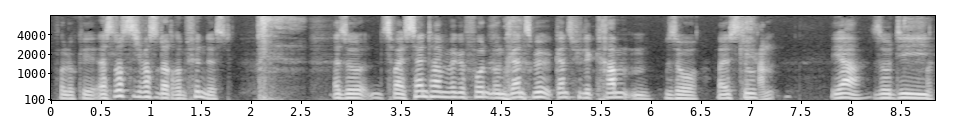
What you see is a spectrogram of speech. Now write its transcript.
Voll okay. Das ist lustig, was du da drin findest. Also zwei Cent haben wir gefunden und ganz ganz viele Krampen, so, weißt du? Krampen? Ja, so die Fuck.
